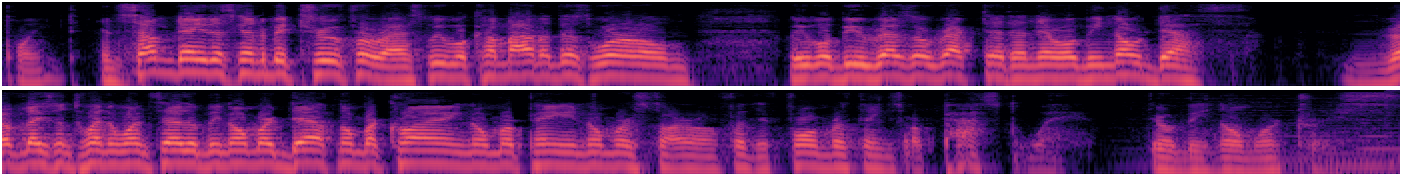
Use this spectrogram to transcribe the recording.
point. And someday that's going to be true for us. We will come out of this world. We will be resurrected and there will be no death. Revelation 21 says there will be no more death, no more crying, no more pain, no more sorrow, for the former things are passed away. There will be no more trace.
